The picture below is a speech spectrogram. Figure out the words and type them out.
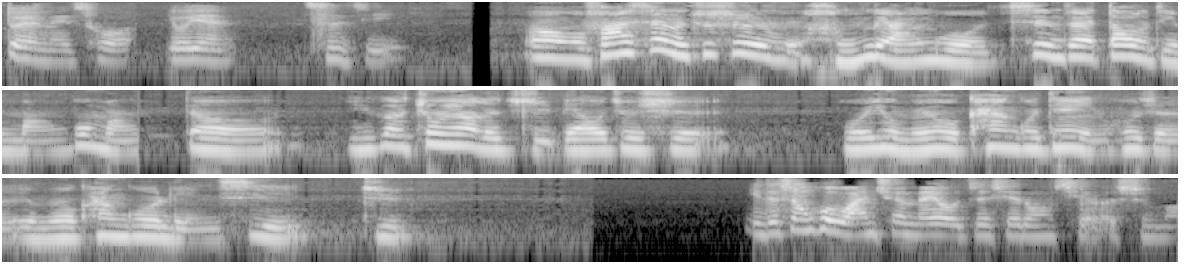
对，没错，有点刺激。嗯，我发现了，就是衡量我现在到底忙不忙的一个重要的指标，就是我有没有看过电影或者有没有看过连续剧。你的生活完全没有这些东西了，是吗？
